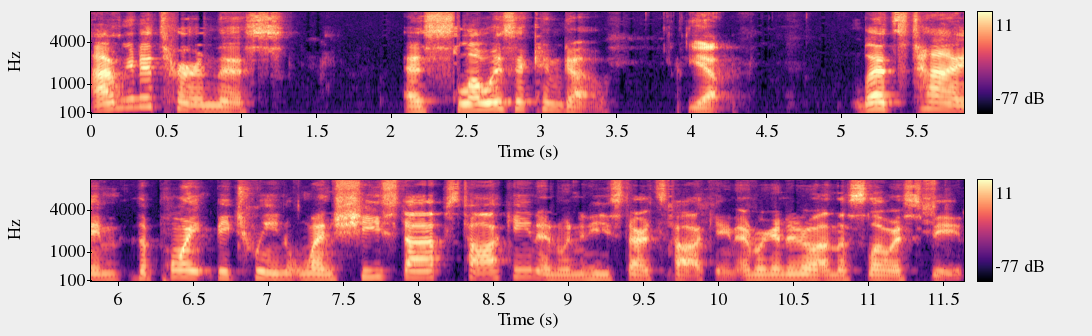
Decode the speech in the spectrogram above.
I'm gonna turn this as slow as it can go. Yep. Let's time the point between when she stops talking and when he starts talking and we're going to do it on the slowest speed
